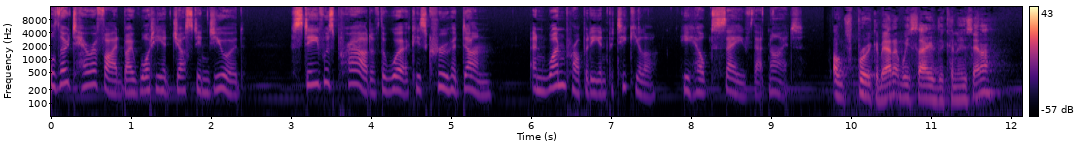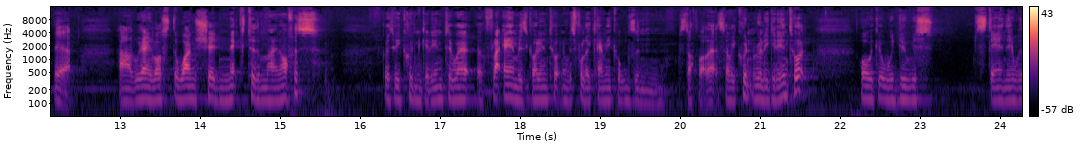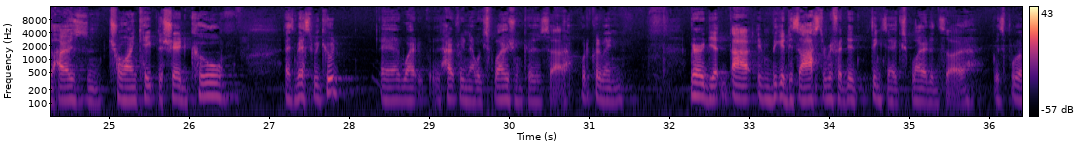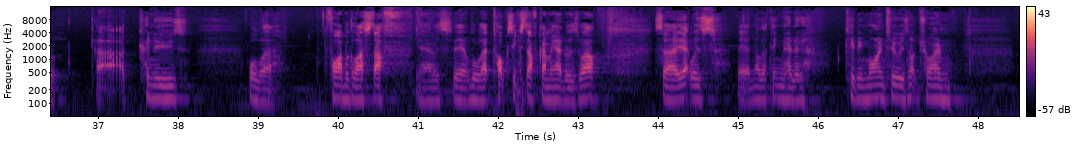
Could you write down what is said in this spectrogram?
Although terrified by what he had just endured, Steve was proud of the work his crew had done, and one property in particular he helped save that night. I'll spruik about it. We saved the canoe centre. Yeah. Uh, we only lost the one shed next to the main office because we couldn't get into it. The flat Ambers got into it and it was full of chemicals and stuff like that, so we couldn't really get into it. All we could do was stand there with the hoses and try and keep the shed cool as best we could. Uh, wait, hopefully no explosion because uh, it could have been very di- uh, even bigger disaster if it did things had exploded. So it was full of uh, canoes, all the fiberglass stuff. You know, was, yeah, all that toxic stuff coming out of it as well. So that was yeah, another thing we had to keep in mind too is not try and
